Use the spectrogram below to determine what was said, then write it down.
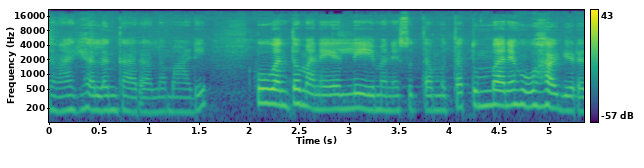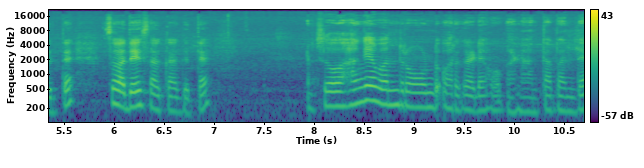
ಚೆನ್ನಾಗಿ ಅಲಂಕಾರ ಎಲ್ಲ ಮಾಡಿ. ಹೂವಂತೂ ಮನೆಯಲ್ಲಿ, ಮನೆ ಸುತ್ತಮುತ್ತ ತುಂಬಾ ಹೂವು ಆಗಿರುತ್ತೆ. ಸೊ ಅದೇ ಸಾಕಾಗುತ್ತೆ. ಸೊ ಹಾಗೆ ಒಂದು ರೌಂಡ್ ಹೊರಗಡೆ ಹೋಗೋಣ ಅಂತ ಬಂದೆ.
